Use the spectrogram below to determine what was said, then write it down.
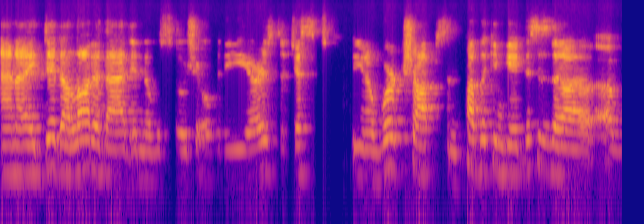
And I did a lot of that in Nova Scotia over the years to just you know, workshops and public engagement. This is a, a,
